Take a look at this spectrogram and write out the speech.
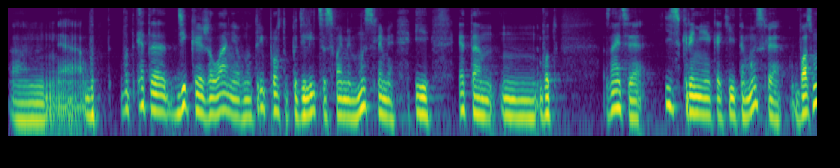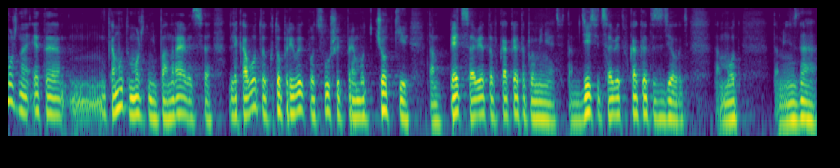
эм, э, вот вот это дикое желание внутри просто поделиться с вами мыслями и это э, вот знаете искренние какие-то мысли. Возможно, это кому-то может не понравиться. Для кого-то, кто привык вот слушать прям вот четкие, там, 5 советов, как это поменять, там, 10 советов, как это сделать, там, вот, там, я не знаю,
